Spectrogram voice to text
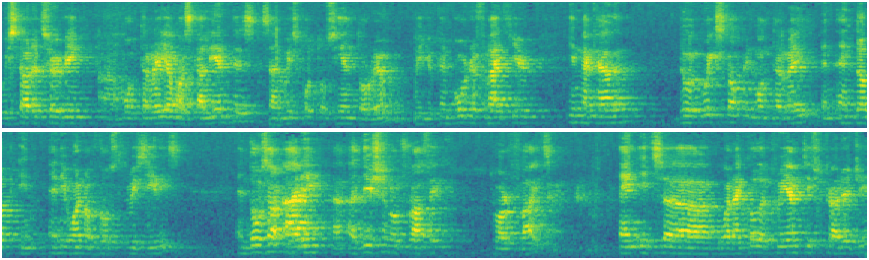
We started serving uh, Monterrey, Aguascalientes, San Luis Potosí, and Torreón. You can board a flight here in McAllen, do a quick stop in Monterrey, and end up in any one of those three cities. And those are adding uh, additional traffic to our flights. And it's uh, what I call a preemptive strategy,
